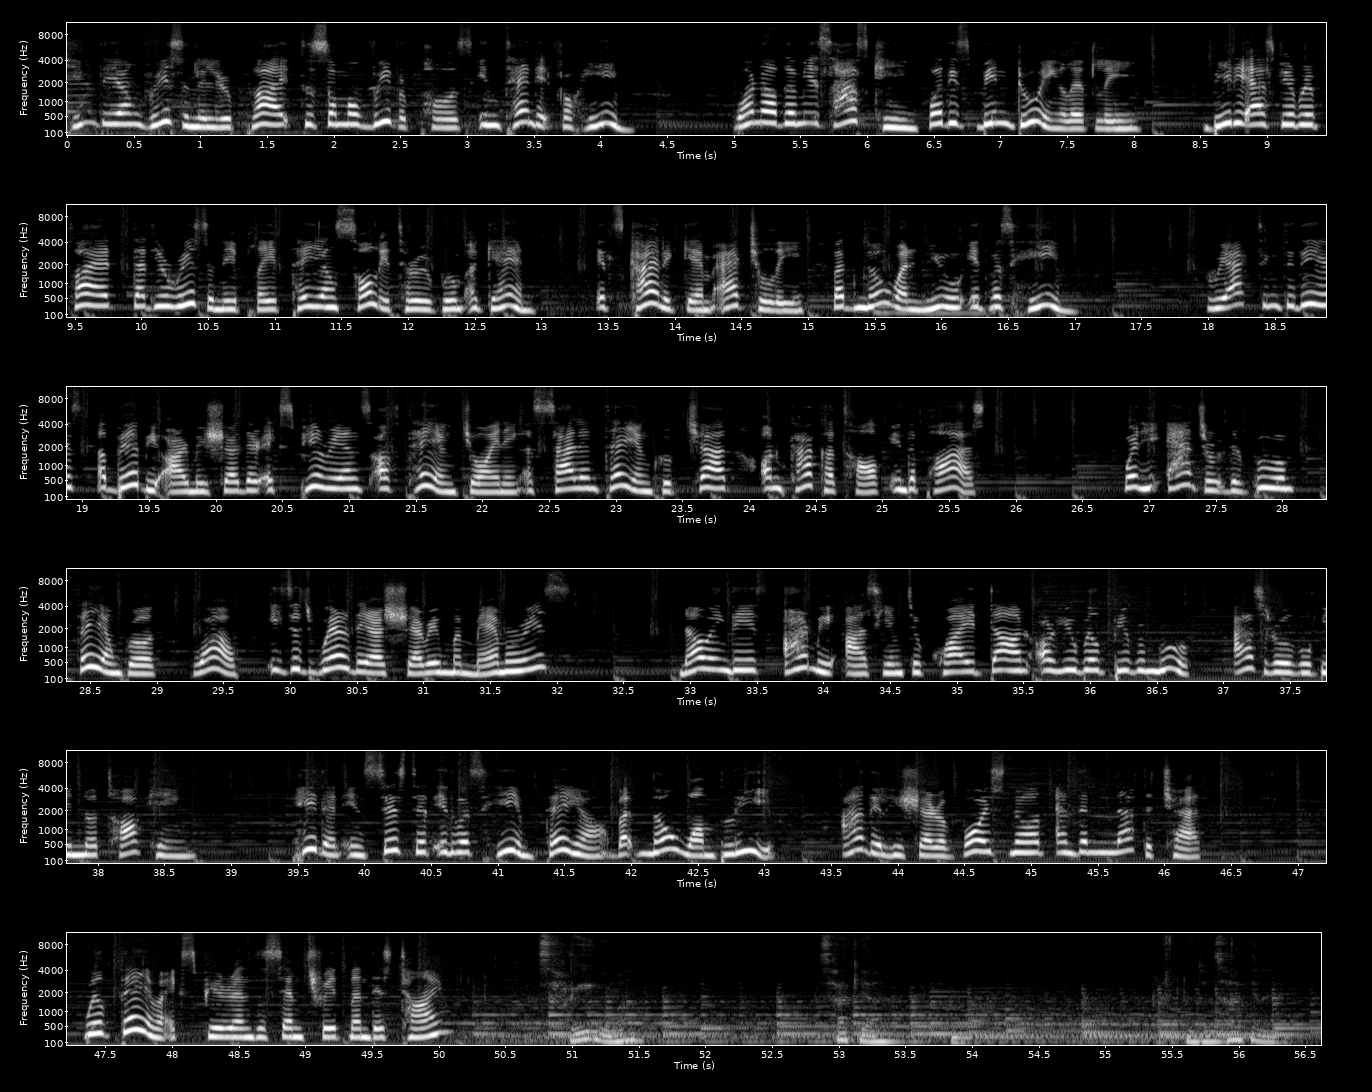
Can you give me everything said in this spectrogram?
Kim Taehyung recently replied to some of Weverse posts intended for him. One of them is asking what he's been doing lately. BTS replied that he recently played Taehyung's Solitary Room again. It's kinda game actually, but no one knew it was him. Reacting to this, a baby army shared their experience of Taehyung joining a silent Taehyung group chat on KakaoTalk in the past. When he entered the room, Taehyung wrote, Wow, is this where they are sharing my memories? Knowing this, Army asked him to quiet down or he will be removed. Azrael will be not talking. He then insisted it was him, Taehyung, but no one believed, until he shared a voice note and then left the chat. Will Taehyung experience the same treatment this time? 사기구만. 사기야. 완전 사기네.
